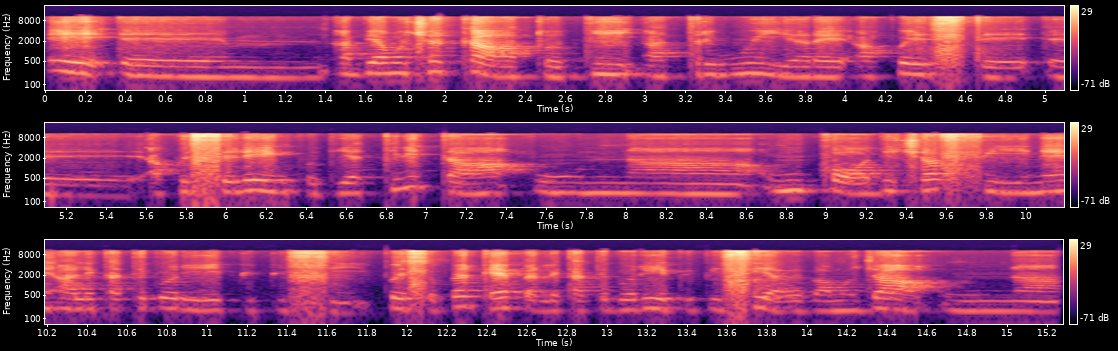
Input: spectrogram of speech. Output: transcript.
e ehm, abbiamo cercato di attribuire a, queste, eh, a questo elenco di attività una, un codice affine alle categorie PPC. Questo perché per le categorie PPC avevamo già un,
